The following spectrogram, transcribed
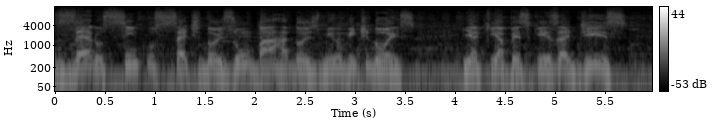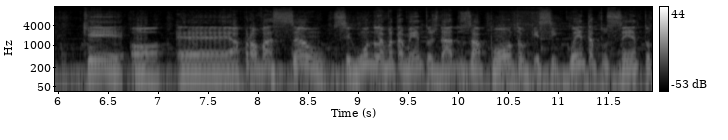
05721 barra 2022. E aqui a pesquisa diz que, ó, é, aprovação, segundo levantamento, os dados apontam que 50%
